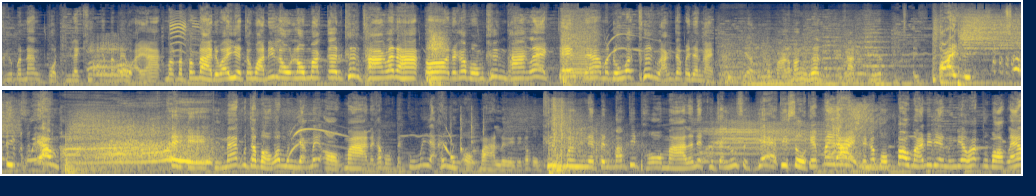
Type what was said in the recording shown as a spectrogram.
คือมานั่งกดทีละคลิกเนี่ยมันไม่ไหวฮะมันมันต้องได้ด้วยวะไอ้เหี้ยจังหวะนี้เราเรามาเกินครึ่งทางแล้วนะฮะเออนะครับผมครึ่งทางแรกเจ๊งนะฮะมาดูว่าครึ่งหลังจะเป็นยังไงเฮียมันต้องมาแล้วมั้งเพื่อนไอ้ชัดคือไอ้โอ้ยดิดิเควียมถึงแม้กูจะบอกว่ามึงยังไม่ออกมานะครับผมแต่กูไม่อยากให้มึงออกมาเลยนะครับผมคือมึงเนี่ยเป็นบัฟที่พอมาแล้วเนี่ยกูจะรู้สึกแย่ที่สุดเก็บไม่ได้นะครับผมเป้าหมายมีเพียงหนึ่งเดียวฮะกูบอกแล้ว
